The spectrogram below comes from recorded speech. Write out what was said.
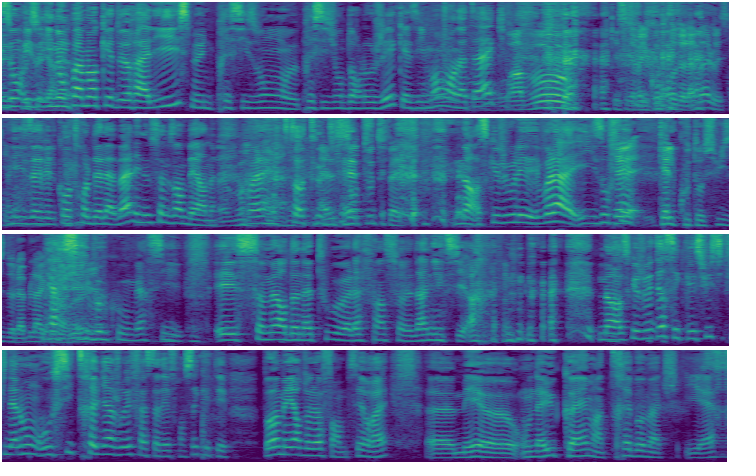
ils ont, ils, n'ont pas manqué de réalisme, une précision, euh, précision d'horloger quasiment en attaque. Bravo. ils avaient le contrôle de la balle aussi. Ils avaient le contrôle de la balle et nous sommes en Berne. Ah voilà, elles sont toutes elles faites. Sont toutes faites. non, ce que je voulais, voilà, ils ont quel, fait. Quel couteau suisse de la blague. Merci beaucoup, merci. Et Sommer donne à tout à la fin sur le dernier tir. non, ce que je veux dire, c'est que les Suisses finalement ont aussi très bien joué face à des Français qui étaient pas de leur forme, c'est vrai. Euh, mais euh, on a eu quand même un très beau match hier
